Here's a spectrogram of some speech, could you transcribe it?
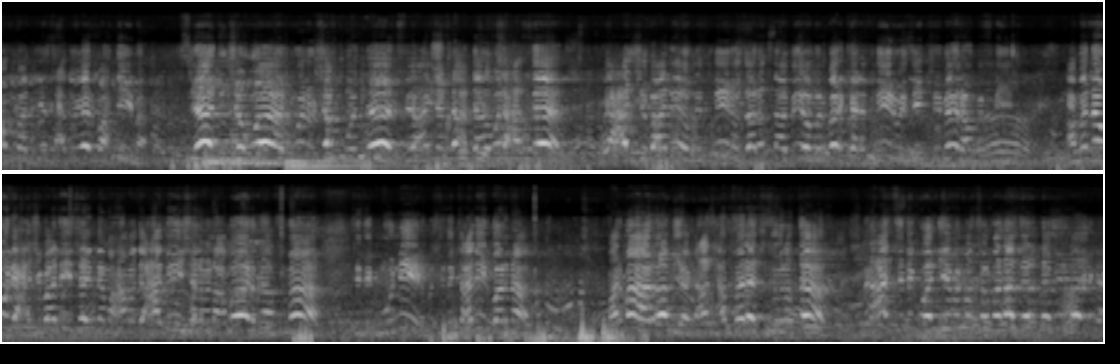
محمد يسعد ويربح ديما. زياد وجوال ولو شق وداد في عين اللحده حساد ويحجب عليهم الاثنين وزارتنا بيهم البركة الاثنين ويزيد في مالهم اثنين. أما الأول يحجب عليه سيدنا محمد حديش من الاعمار من أسمار. سيدك منير وسيدك علي البرنامج مرماها الرميك على حفلات الزورتات من عند سيدك وديه من مصر مناظر النبي البركة.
